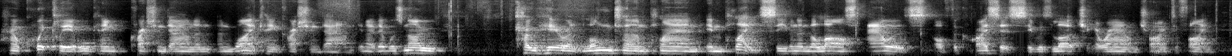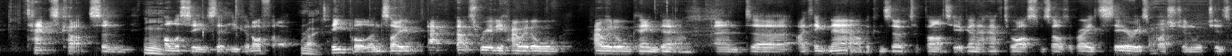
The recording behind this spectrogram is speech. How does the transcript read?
how quickly it all came crashing down and, and why it came crashing down. You know, there was no coherent long term plan in place. Even in the last hours of the crisis, he was lurching around trying to find tax cuts and mm. policies that he could offer right. people. And so that, that's really how it all how it all came down. And uh, I think now the Conservative Party are going to have to ask themselves a very serious question, which is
